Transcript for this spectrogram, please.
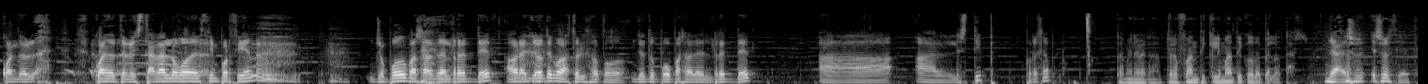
cuando, cuando te lo instalas luego del 100%, yo puedo pasar del Red Dead. Ahora yo lo tengo actualizado todo. Yo te puedo pasar del Red Dead a, al Steep, por ejemplo. También es verdad, pero fue anticlimático de pelotas. Ya, eso, eso es cierto.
